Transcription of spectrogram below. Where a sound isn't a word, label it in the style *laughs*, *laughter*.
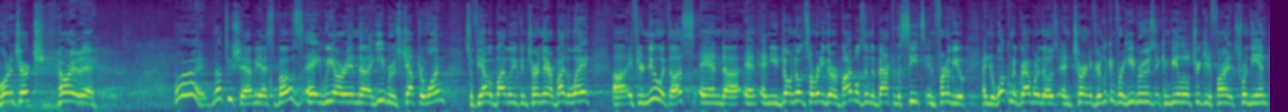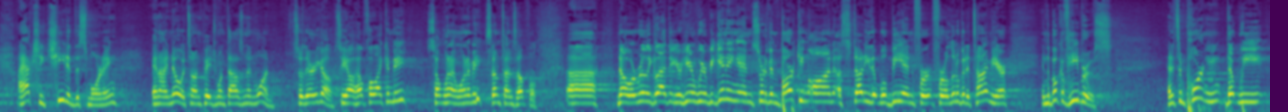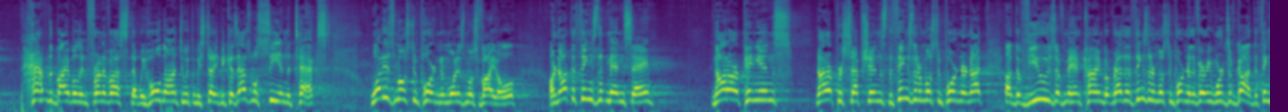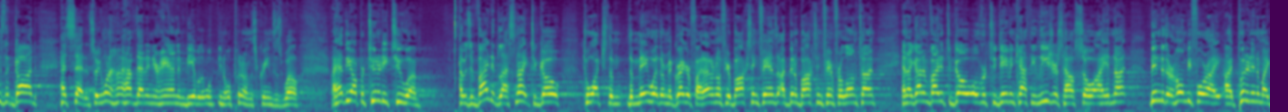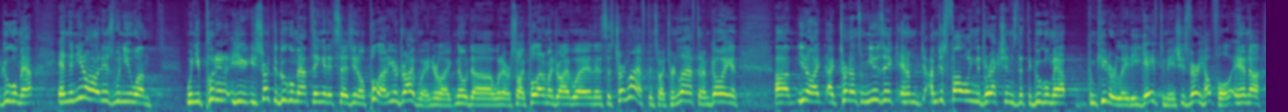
Morning, church. How are you today? All right, not too shabby, I suppose. Hey, we are in uh, Hebrews chapter 1. So if you have a Bible, you can turn there. By the way, uh, if you're new with us and, uh, and, and you don't know this already, there are Bibles in the back of the seats in front of you, and you're welcome to grab one of those and turn. If you're looking for Hebrews, it can be a little tricky to find. It's toward the end. I actually cheated this morning, and I know it's on page 1001. So there you go. See how helpful I can be? Some, when I want to be, sometimes helpful. Uh, no, we're really glad that you're here. We're beginning and sort of embarking on a study that we'll be in for, for a little bit of time here in the book of Hebrews. And it's important that we have the Bible in front of us, that we hold on to it, that we study, because as we'll see in the text, what is most important and what is most vital are not the things that men say, not our opinions, not our perceptions. The things that are most important are not uh, the views of mankind, but rather the things that are most important are the very words of God, the things that God has said. And so you want to have that in your hand and be able to, you know, we'll put it on the screens as well. I had the opportunity to. Uh, I was invited last night to go to watch the, the Mayweather McGregor fight. I don't know if you're boxing fans. I've been a boxing fan for a long time. And I got invited to go over to Dave and Kathy Leisure's house. So I had not been to their home before. I, I put it into my Google map. And then you know how it is when you, um, when you put it, you, you start the Google map thing and it says, you know, pull out of your driveway. And you're like, no, duh, whatever. So I pull out of my driveway and then it says turn left. And so I turn left and I'm going and, um, you know, I, I, turn on some music and I'm, I'm just following the directions that the Google map computer lady gave to me. And she's very helpful. And, uh,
